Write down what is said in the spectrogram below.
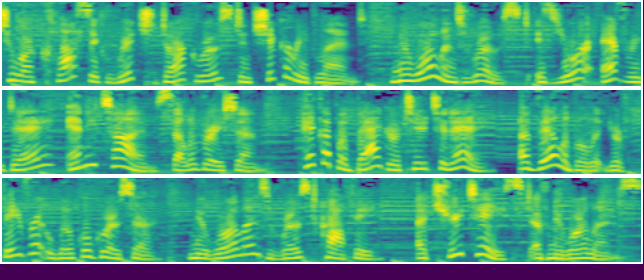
to our classic rich dark roast and chicory blend, New Orleans Roast is your everyday, anytime celebration. Pick up a bag or two today. Available at your favorite local grocer. New Orleans Roast Coffee, a true taste of New Orleans.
